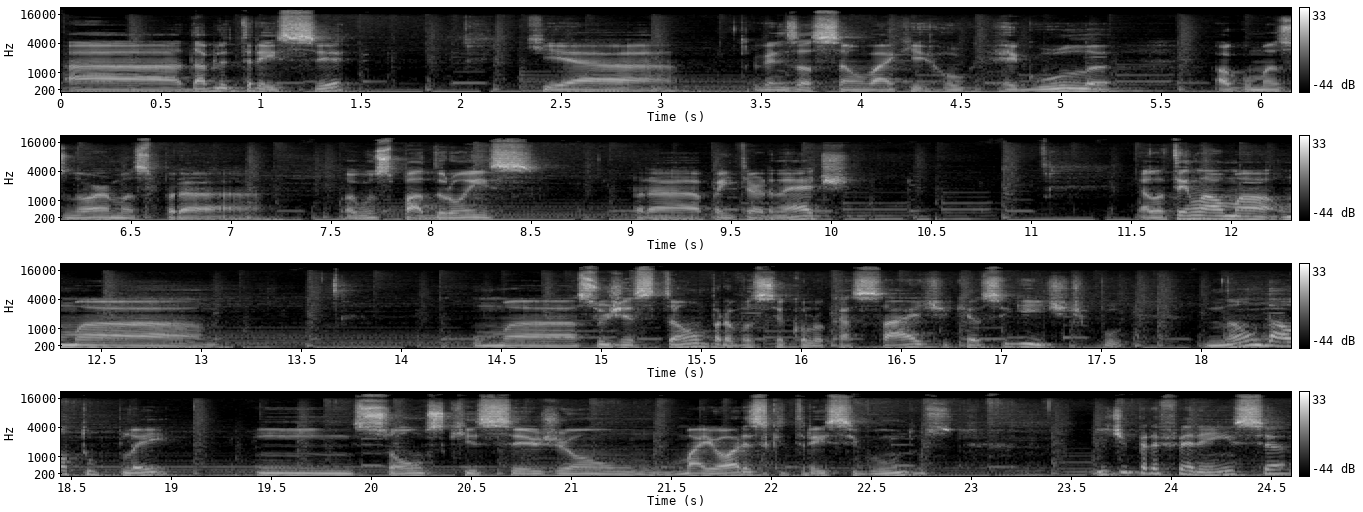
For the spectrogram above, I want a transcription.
a W3C, que é a organização vai, que regula algumas normas para alguns padrões para a internet, ela tem lá uma, uma, uma sugestão para você colocar site que é o seguinte, tipo, não dá autoplay em sons que sejam maiores que 3 segundos e de preferência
